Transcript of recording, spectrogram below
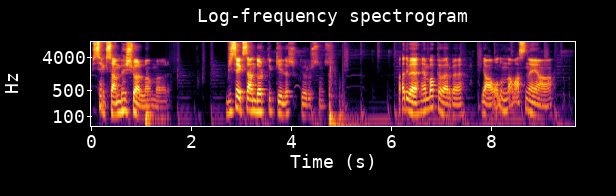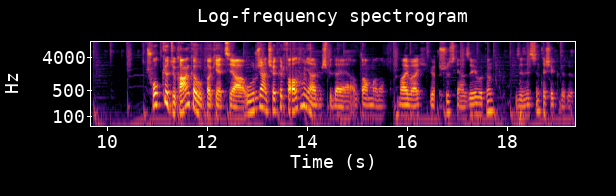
85 var lan bari. Bir 84'lük gelir görürsünüz. Hadi be Mbappe ver be. Ya oğlum Navas ne ya? Çok kötü kanka bu paket ya. Uğurcan Çakır falan yarmış bir de ya utanmadan. Bay bay. Görüşürüz. Kendinize iyi bakın. İzlediğiniz için teşekkür ediyorum.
